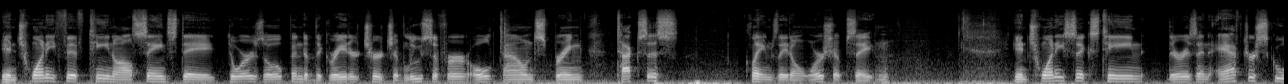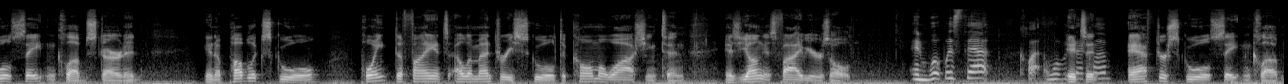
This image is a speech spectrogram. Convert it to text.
In 2015, All Saints Day, doors opened of the Greater Church of Lucifer, Old Town Spring, Texas. Claims they don't worship Satan. In 2016, there is an after school Satan club started in a public school, Point Defiance Elementary School, Tacoma, Washington, as young as five years old. And what was that? Cl- what was It's that an after school Satan club.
